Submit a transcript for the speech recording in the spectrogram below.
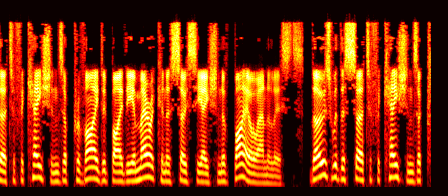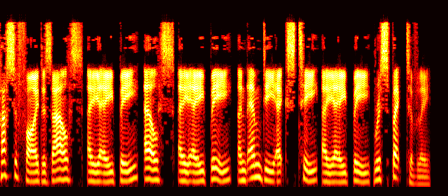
certifications are provided by the American Association of Bioanalysts. Those with the certifications are classified as ALS AAB, ELS AAB, and MDXT AAB respectively.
